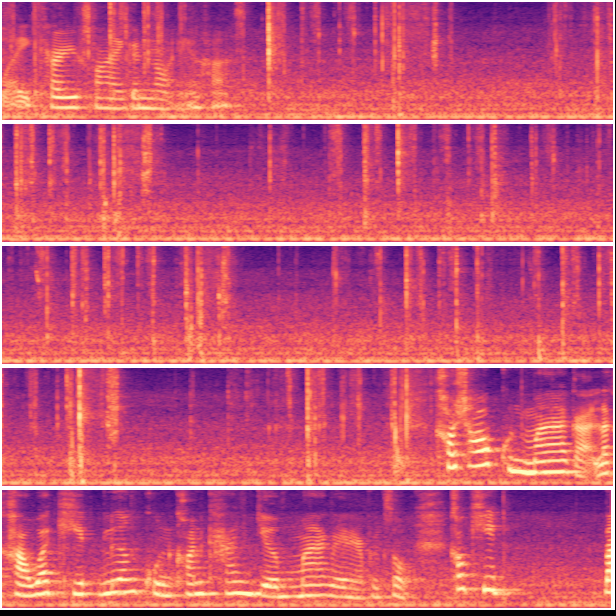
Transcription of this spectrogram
วย clarify กันหน่อยนะคะ เขาชอบคุณมากอะแล้วเขาว่าคิดเรื่องคุณค่อนข้างเยอะมากเลยเนี่ยพฤกษบเขาคิดต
